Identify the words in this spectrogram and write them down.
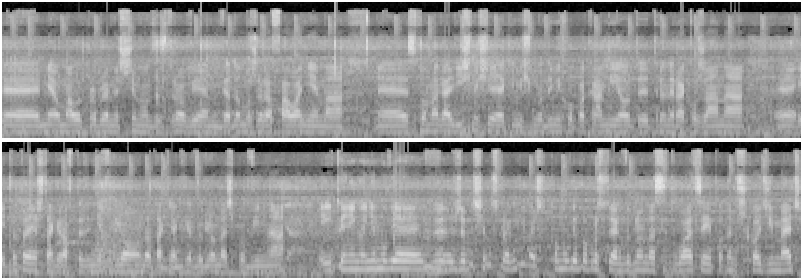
e, miał małe problemy Szymon ze zdrowiem, wiadomo, że Rafała nie ma. E, wspomagaliśmy się jakimiś młodymi chłopakami od e, trenera Korzana e, i to też ta gra wtedy nie wygląda tak, jak wyglądać powinna. I to niego nie mówię, w- żeby się usprawiedliwiać, tylko mówię po prostu, jak wygląda sytuacja i potem przychodzi mecz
